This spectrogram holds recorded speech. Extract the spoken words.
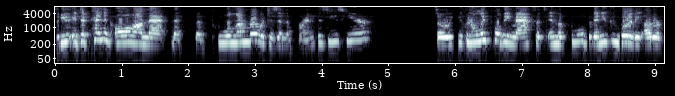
So you, it depended all on that, that the pool number, which is in the parentheses here. So you can only pull the max that's in the pool, but then you can go to the other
